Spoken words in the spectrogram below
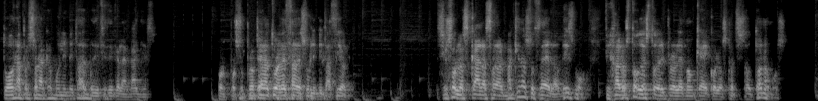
Tú a una persona que es muy limitada es muy difícil que la engañes. Por, por su propia naturaleza de su limitación. Si eso lo escalas a las máquinas, sucede lo mismo. Fijaros todo esto del problema que hay con los coches autónomos. O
